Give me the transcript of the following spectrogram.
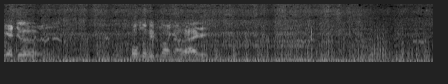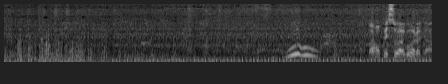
Aí é Johnny. O povo não viu nós não, vai ver. Uhul. Faz uma pessoa agora, cara.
